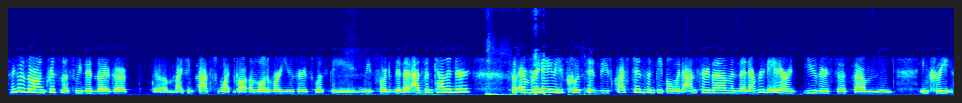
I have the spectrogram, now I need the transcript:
I think it was around Christmas. We did like a. Um, I think that's what got a lot of our users was the we sort of did an advent calendar. So every day we posted these questions and people would answer them, and then every day our users just um, increased.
